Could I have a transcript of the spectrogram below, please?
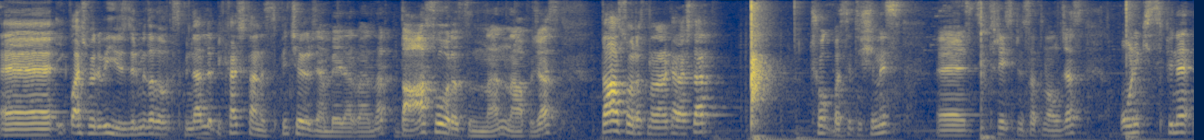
Ee, ilk baş böyle bir 120 liralık spinlerle birkaç tane spin çevireceğim beyler bayanlar. Daha sonrasından ne yapacağız? Daha sonrasından arkadaşlar çok basit işimiz. Ee, free spin satın alacağız. 12 spine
